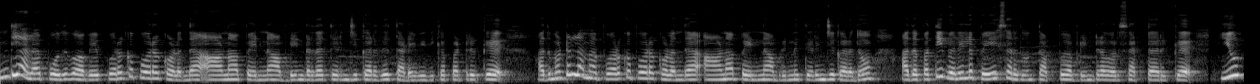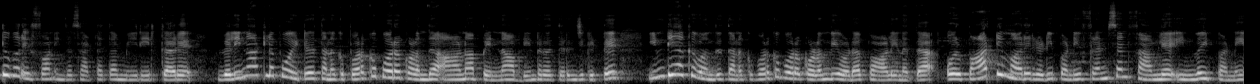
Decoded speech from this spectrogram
இந்தியாவில் பொதுவாகவே பிறக்க போகிற குழந்தை ஆனா பெண்ணா அப்படின்றத தெரிஞ்சுக்கிறது தடை விதிக்கப்பட்டிருக்கு. அது மட்டும் இல்லாமல் பிறக்க போகிற குழந்தை ஆனா பெண்ணா அப்படின்னு தெரிஞ்சுக்கிறதும் அதை பற்றி வெளியில் பேசுறதும் தப்பு அப்படின்ற ஒரு சட்டம் இருக்குது யூடியூபர் இர்ஃபான் இந்த சட்டத்தை மீறி இருக்காரு. வெளிநாட்டில் போயிட்டு தனக்கு பிறக்க போகிற குழந்தை ஆனா பெண்ணா அப்படின்றத தெரிஞ்சுக்கிட்டு இந்தியாவுக்கு வந்து தனக்கு பிறக்க போகிற குழந்தையோட பாலினத்தை ஒரு பார்ட்டி மாதிரி ரெடி பண்ணி ஃப்ரெண்ட்ஸ் அண்ட் ஃபேமிலியை இன்வைட் பண்ணி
